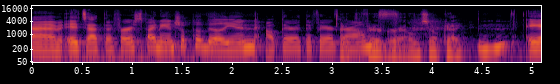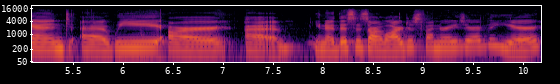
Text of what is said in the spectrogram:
um, it's at the First Financial Pavilion out there at the fairgrounds. At the fairgrounds, okay. Mm-hmm. And uh, we are, uh, you know, this is our largest fundraiser of the year.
